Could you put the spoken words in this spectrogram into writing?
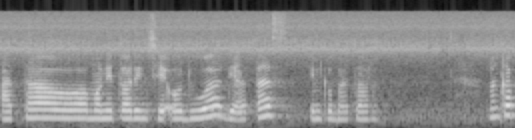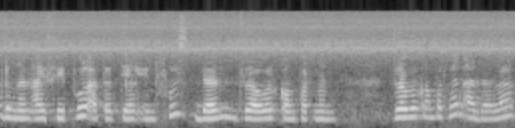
atau monitoring CO2 di atas inkubator. Lengkap dengan IV pool atau tiang infus dan drawer compartment Drawer kompartemen adalah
